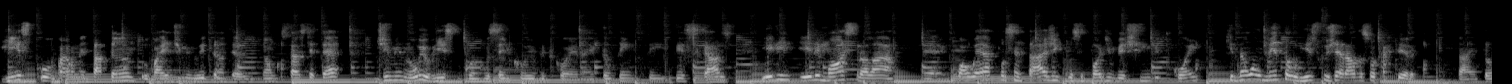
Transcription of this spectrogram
risco vai aumentar tanto, vai diminuir tanto. Então, os casos que até diminui o risco quando você inclui o Bitcoin. Né? Então, tem, tem, tem esses casos. E ele, ele mostra lá é, qual é a porcentagem que você pode investir em Bitcoin que não aumenta o risco geral da sua carteira. Tá? Então,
